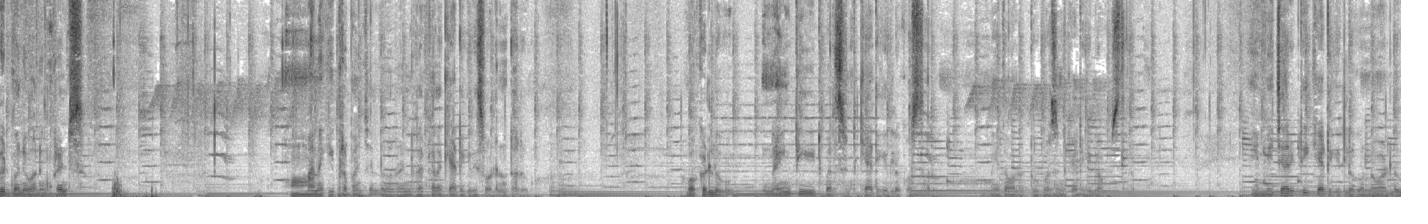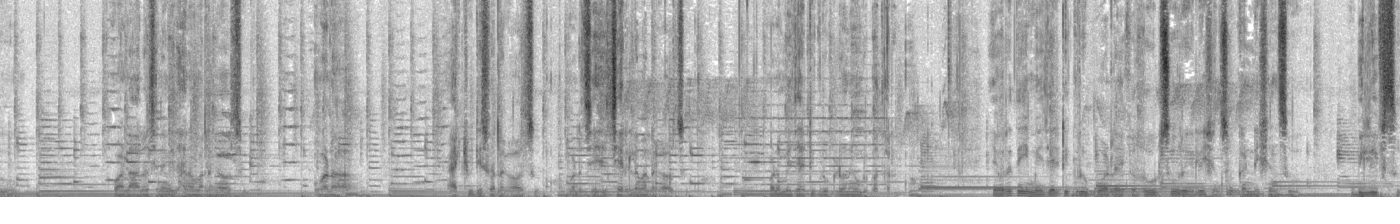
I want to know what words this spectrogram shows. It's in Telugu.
Good morning morning friends. మనకి ప్రపంచంలో రెండు రకాల కేటగిరీస్ వాళ్ళు ఉంటారు. ఒకళ్ళు నైంటీ ఎయిట్ పర్సెంట్ కేటగిరీలోకి వస్తారు. మిగతా వాళ్ళు టూ పర్సెంట్ కేటగిరీలోకి వస్తారు. ఈ మెజారిటీ కేటగిరీలో ఉన్నవాళ్ళు వాళ్ళ ఆలోచన విధానం వల్ల కావచ్చు వాళ్ళ యాక్టివిటీస్ వల్ల కావచ్చు వాళ్ళు చేసే చర్యల వల్ల కావచ్చు వాళ్ళు మెజారిటీ గ్రూప్లోనే ఉండిపోతారు. ఎవరైతే ఈ మెజారిటీ గ్రూప్ వాళ్ళ యొక్క రూల్స్ రెగ్యులేషన్స్ కండిషన్స్ బిలీఫ్స్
